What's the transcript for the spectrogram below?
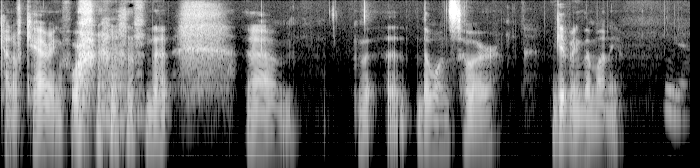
kind of caring for the um the, the ones who are giving the money. Yeah.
